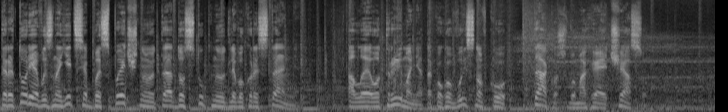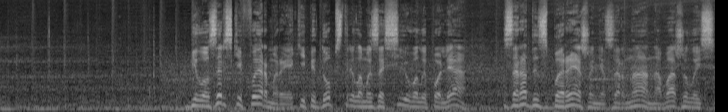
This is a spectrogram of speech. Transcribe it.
територія визнається безпечною та доступною для використання. Але отримання такого висновку також вимагає часу. Білозерські фермери, які під обстрілами засіювали поля, заради збереження зерна наважились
